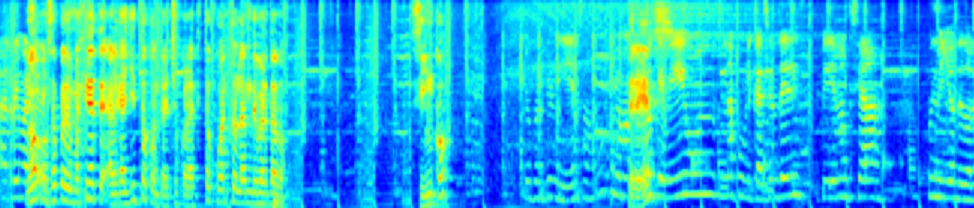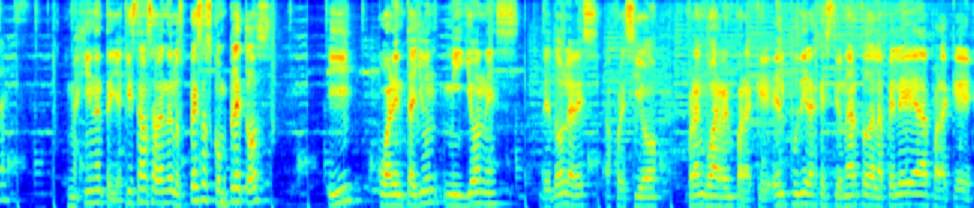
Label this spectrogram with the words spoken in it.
Al Rey No, o sea, pero imagínate, al gallito contra el chocolatito, ¿cuánto le han de haber dado? ¿Cinco? Yo creo que ni eso, ¿no? Yo me ¿Tres? acuerdo que vi un- una publicación de él pidiendo que sea un millón de dólares. Imagínate, y aquí estamos hablando de los pesos completos y 41 millones de dólares ofreció Frank Warren para que él pudiera gestionar toda la pelea, para que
